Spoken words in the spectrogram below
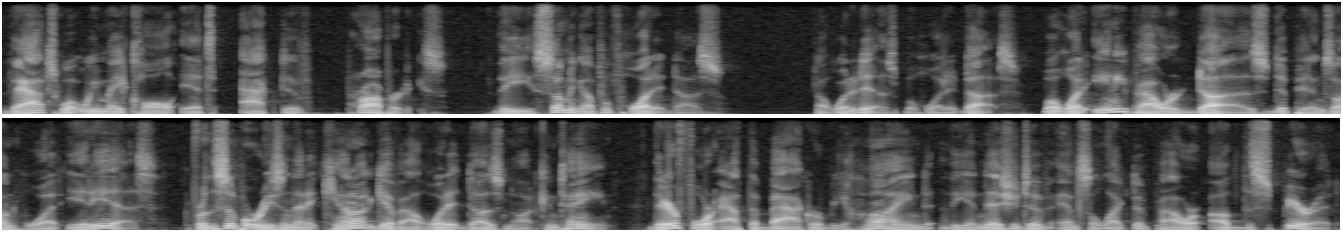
That's what we may call its active properties, the summing up of what it does. Not what it is, but what it does. But what any power does depends on what it is, for the simple reason that it cannot give out what it does not contain. Therefore, at the back or behind the initiative and selective power of the Spirit,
